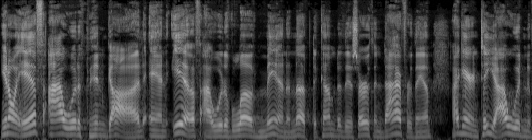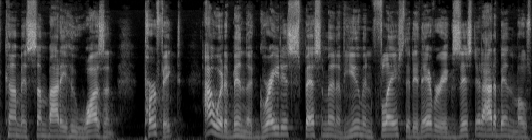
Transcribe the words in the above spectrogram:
You know, if I would have been God and if I would have loved men enough to come to this earth and die for them, I guarantee you I wouldn't have come as somebody who wasn't perfect. I would have been the greatest specimen of human flesh that had ever existed. I'd have been the most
